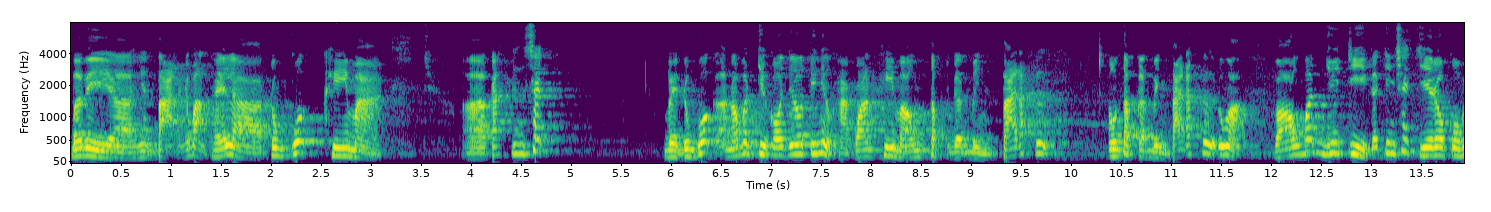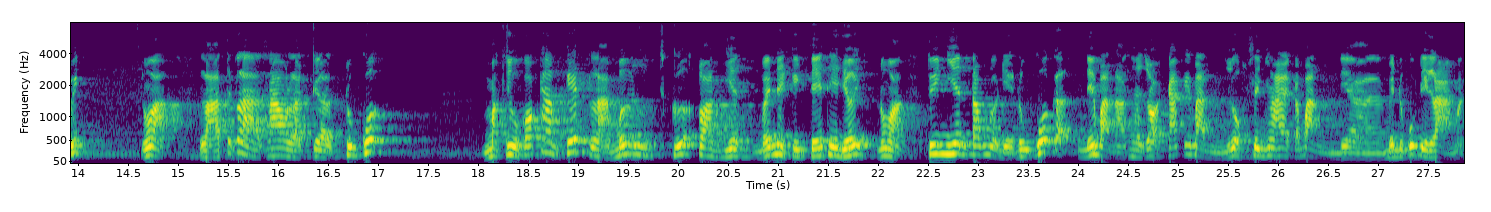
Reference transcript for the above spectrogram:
Bởi vì à, hiện tại các bạn thấy là Trung Quốc khi mà à, các chính sách về Trung Quốc nó vẫn chưa có tín hiệu khả quan khi mà ông Tập Cận Bình tái đắc cử. Ông Tập Cận Bình tái đắc cử đúng không ạ? Và ông vẫn duy trì các chính sách zero covid đúng không ạ? Là tức là sao? Là Trung Quốc mặc dù có cam kết là mở cửa toàn diện với nền kinh tế thế giới đúng không ạ? Tuy nhiên trong nội địa Trung Quốc á, nếu bạn nào theo dõi các cái bạn du học sinh hay các bạn à, bên Trung Quốc đi làm á,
